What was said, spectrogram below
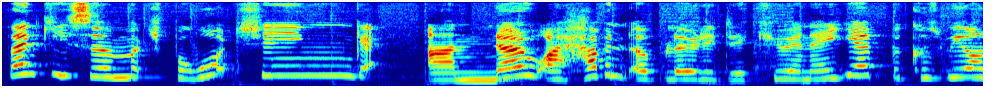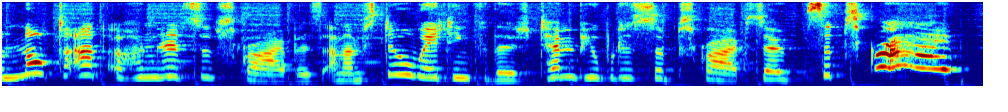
Thank you so much for watching, and no, I haven't uploaded a Q&A yet because we are not at 100 subscribers and I'm still waiting for those 10 people to subscribe, so subscribe!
